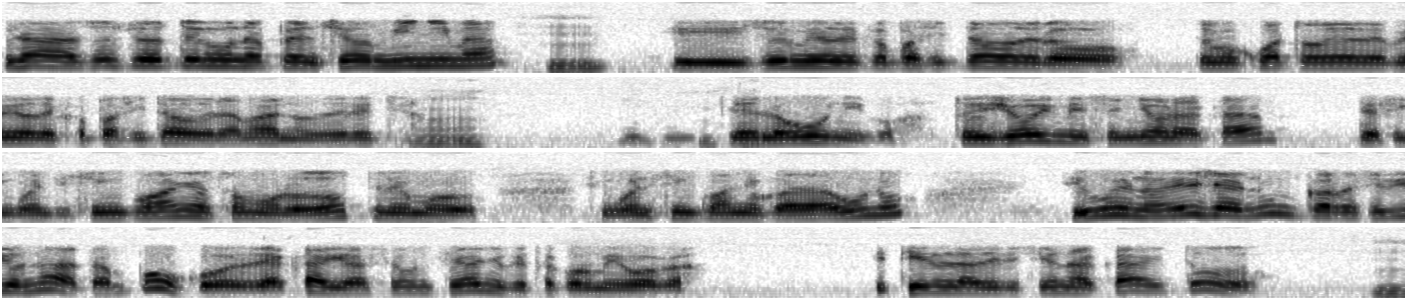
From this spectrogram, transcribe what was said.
Mira, yo, yo tengo una pensión mínima mm. y soy medio discapacitado de los... Tengo cuatro dedos medio discapacitado de la mano derecha. Ah. Es lo único. Estoy yo y mi señora acá de 55 años, somos los dos, tenemos 55 años cada uno. Y bueno, ella nunca recibió nada tampoco, de acá, y hace 11 años que está conmigo acá. Y tiene la dirección acá y todo. Mm.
